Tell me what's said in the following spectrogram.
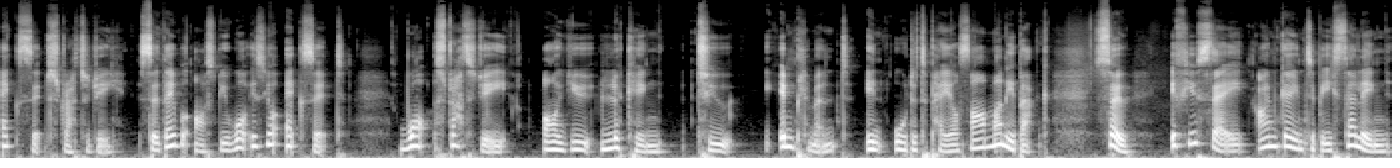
exit strategy. So they will ask you, What is your exit? What strategy are you looking to implement in order to pay us our money back? So if you say, I'm going to be selling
